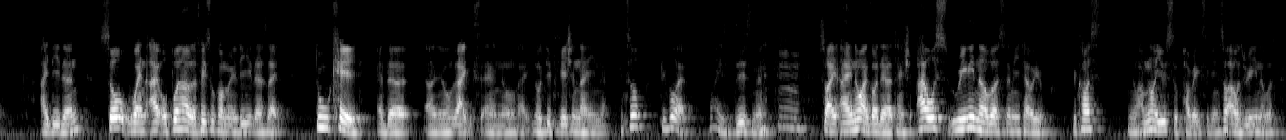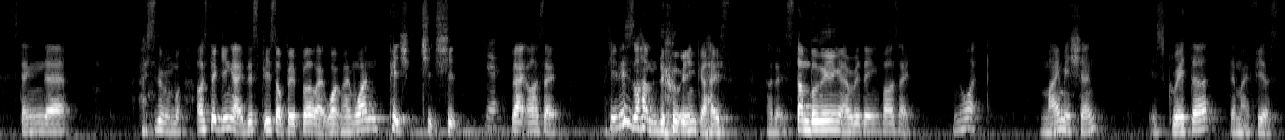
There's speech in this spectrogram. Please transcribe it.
I didn't. So when I open up the Facebook community, there's like 2K at the uh, you know likes and you know, like notification 99. And so people like, what is this, man? Mm. So I, I know I got their attention. I was really nervous, let me tell you, because you know I'm not used to public speaking, so I was really nervous. Standing there, I still remember I was taking like this piece of paper, like one, my one page cheat sheet. Yeah. Like I was like, okay, this is what I'm doing, guys. I was like stumbling and everything, but I was like, you know what? My mission is greater than my fears.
